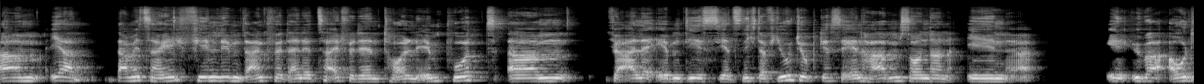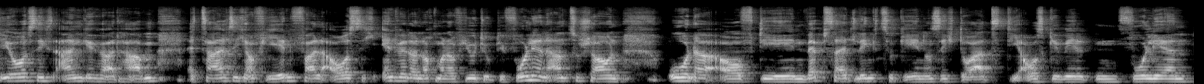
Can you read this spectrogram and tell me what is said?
Ähm, ja, damit sage ich vielen lieben Dank für deine Zeit, für den tollen Input. Ähm, für alle eben, die es jetzt nicht auf YouTube gesehen haben, sondern in äh, über Audio sich angehört haben, es zahlt sich auf jeden Fall aus, sich entweder nochmal auf YouTube die Folien anzuschauen oder auf den Website-Link zu gehen und sich dort die ausgewählten Folien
